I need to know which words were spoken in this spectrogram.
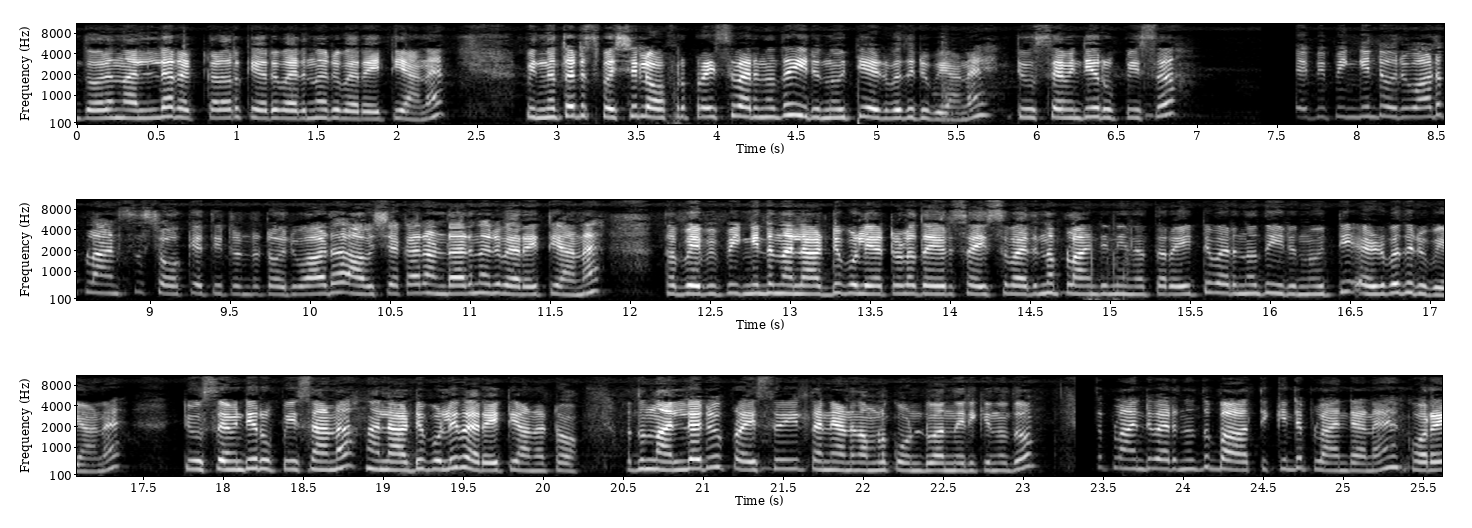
ഇതുപോലെ നല്ല റെഡ് കളർ കയറി വരുന്ന ഒരു വെറൈറ്റി ആണ്. ഇന്നത്തെ ഒരു സ്പെഷ്യൽ ഓഫർ പ്രൈസ് വരുന്നത് ഇരുന്നൂറ്റി രൂപയാണ്. ടു സെവന്റി റുപ്പീസ് ബേബി പിങ്കിന്റെ ഒരുപാട് പ്ലാന്റ്സ് സ്റ്റോക്ക് എത്തിയിട്ടുണ്ട് കേട്ടോ ഒരുപാട് ആവശ്യക്കാരുണ്ടായിരുന്ന ഒരു വെറൈറ്റി ആണ് ബേബി പിങ്കിന്റെ നല്ല അടിപൊളിയായിട്ടുള്ള ഒരു സൈസ് വരുന്ന പ്ലാന്റിന് ഇന്നത്തെ റേറ്റ് വരുന്നത് ഇരുന്നൂറ്റി എഴുപത് രൂപയാണ്. ടു സെവന്റി റുപ്പീസ് ആണ്. നല്ല അടിപൊളി വെറൈറ്റി ആണ് കേട്ടോ അത് നല്ലൊരു പ്രൈസിൽ തന്നെയാണ് നമ്മൾ കൊണ്ടുവന്നിരിക്കുന്നത്. അടുത്ത പ്ലാന്റ് വരുന്നത് ബാത്തിക്കിന്റെ പ്ലാന്റ് ആണ്. കുറേ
